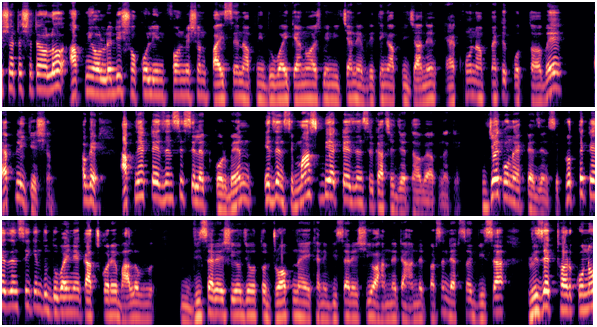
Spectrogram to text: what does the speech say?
বিষয়টা সেটা হলো, আপনি অলরেডি সকল ইনফরমেশন পাইছেন। আপনি দুবাই কেন আসবেন ইচ অ্যান্ড এভরিথিং আপনি জানেন। এখন আপনাকে করতে হবে অ্যাপ্লিকেশন। ওকে? আপনি একটা এজেন্সি সিলেক্ট করবেন। এজেন্সি মাস্ট বি একটা এজেন্সির কাছে যেতে হবে আপনাকে। যে কোনো একটা এজেন্সি। প্রত্যেকটা এজেন্সি কিন্তু দুবাই নিয়ে কাজ করে, ভালো ভিসা রেশিও যেহেতু ড্রপ নাই এখানে ভিসা রেশিও 100 এ 100% দ্যাটস ভিসা রিজেক্ট হওয়ার কোনো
